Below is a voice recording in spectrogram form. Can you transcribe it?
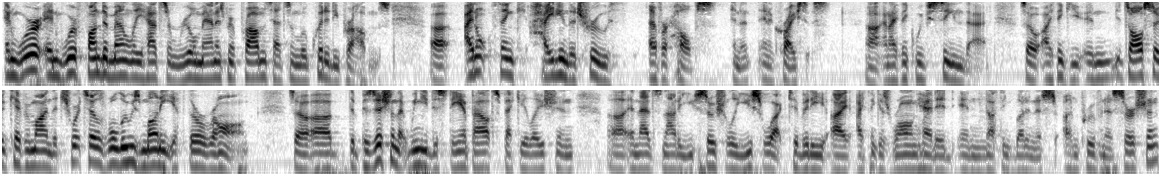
And we're, and we're fundamentally had some real management problems, had some liquidity problems. Uh, I don't think hiding the truth ever helps in a, in a crisis. Uh, and I think we've seen that. So I think you, and it's also keep in mind that short sales will lose money if they're wrong. So uh, the position that we need to stamp out speculation uh, and that's not a socially useful activity, I, I think is wrongheaded and nothing but an unproven assertion.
